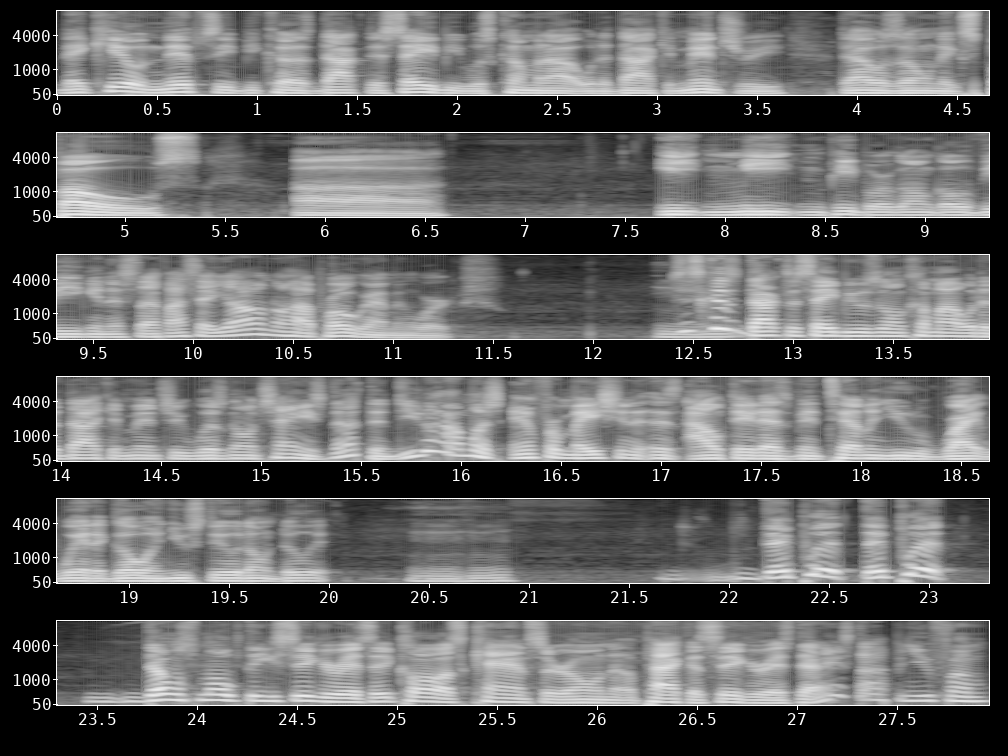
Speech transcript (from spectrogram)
they killed Nipsey because Dr. Sebi was coming out with a documentary that was on expose uh eating meat and people are gonna go vegan and stuff. I said, Y'all know how programming works. Just because Dr. Sebi was gonna come out with a documentary was gonna change nothing. Do you know how much information is out there that's been telling you the right way to go and you still don't do it? Mm-hmm. They put they put don't smoke these cigarettes. It cause cancer on a pack of cigarettes. That ain't stopping you from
